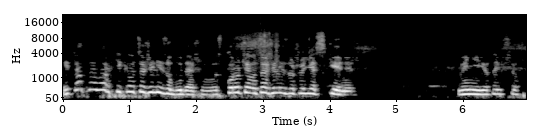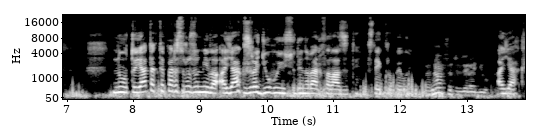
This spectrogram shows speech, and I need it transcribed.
І так наверх, тільки оце желізо будеш. Коротше, оце желізо, що є, скинеш. Мені та й все. Ну, то я так тепер зрозуміла, а як з радюгою сюди наверх вилазити з тією кропивою? А що тобі радюк? А як?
